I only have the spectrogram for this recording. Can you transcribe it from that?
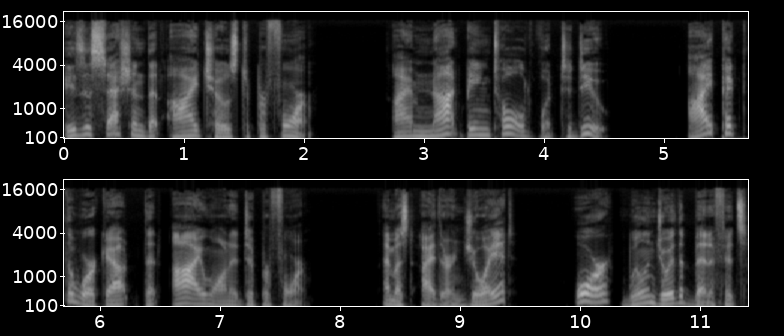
is a session that I chose to perform. I am not being told what to do. I picked the workout that I wanted to perform. I must either enjoy it or will enjoy the benefits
